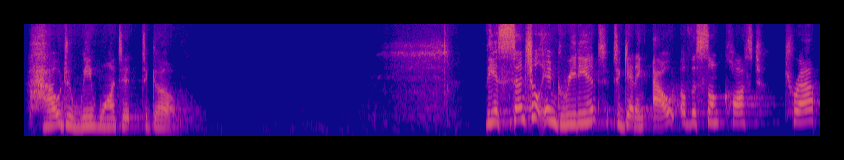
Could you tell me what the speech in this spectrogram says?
How do we want it to go? The essential ingredient to getting out of the sunk cost trap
